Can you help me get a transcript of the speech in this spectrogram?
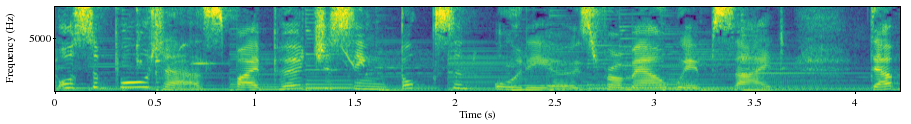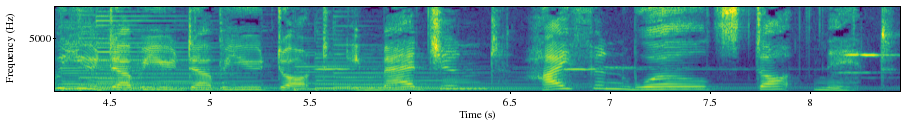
or support us by purchasing books and audios from our website www.imagined-worlds.net.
